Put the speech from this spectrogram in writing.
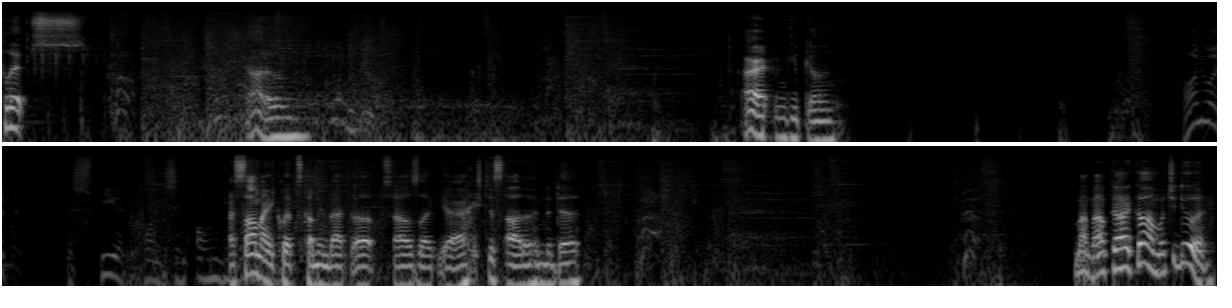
Eclipse. Got him. Alright, we can keep going. Onward. The spear points in only I saw my eclipse coming back up, so I was like, yeah, I could just auto him to death. Come on, guy, come, what you doing?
